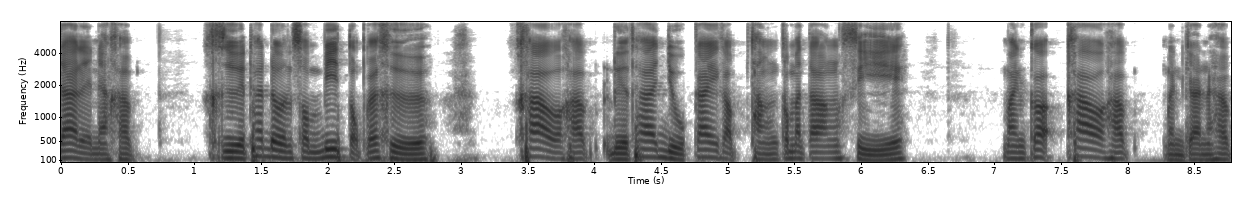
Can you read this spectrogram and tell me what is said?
ได้เลยนะครับ คือถ้าโดนซอมบี้ตบก็คือเข้าครับ หรือถ้าอยู่ใกล้กับถังกัมมันตรังสี มันก็เข้าครับเหมือนกันครับ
